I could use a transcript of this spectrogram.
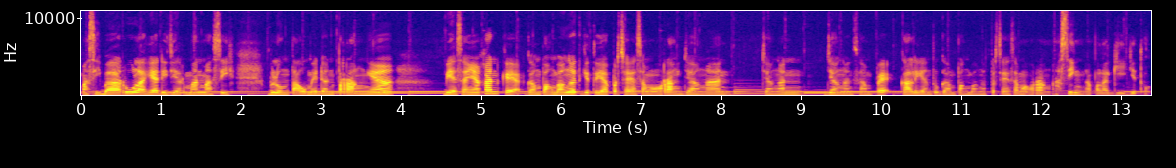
masih baru lah ya di Jerman masih belum tahu medan perangnya biasanya kan kayak gampang banget gitu ya percaya sama orang jangan jangan jangan sampai kalian tuh gampang banget percaya sama orang asing apalagi gitu.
